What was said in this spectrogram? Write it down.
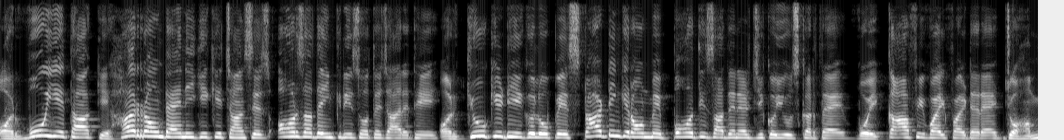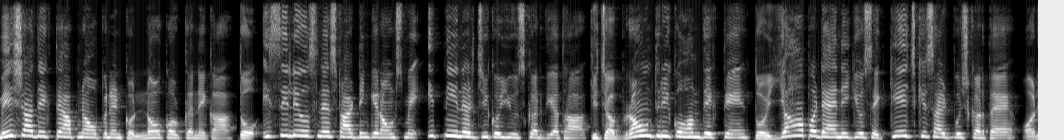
और वो ये था कि हर राउंड डैनिगे के चांसेस और ज़्यादा इंक्रीज होते जा रहे थे, और क्योंकि डिएगो लोपेस स्टार्टिंग के राउंड में बहुत ही ज़्यादा एनर्जी को यूज़ करता है। वो एक काफ़ी वाइल्ड फाइटर है, जो हमेशा देखते हैं अपने ओपोनेंट को नॉकआउट करने का। तो इसीलिए उसने स्टार्टिंग के राउंड्स में इतनी एनर्जी को यूज़ कर दिया था कि जब राउंड थ्री को हम देखते हैं तो यहाँ पर डैनी की उसे केज की साइड पुश करता है और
